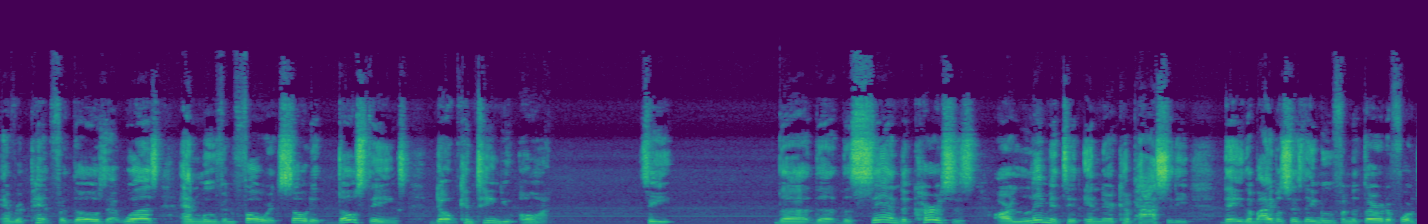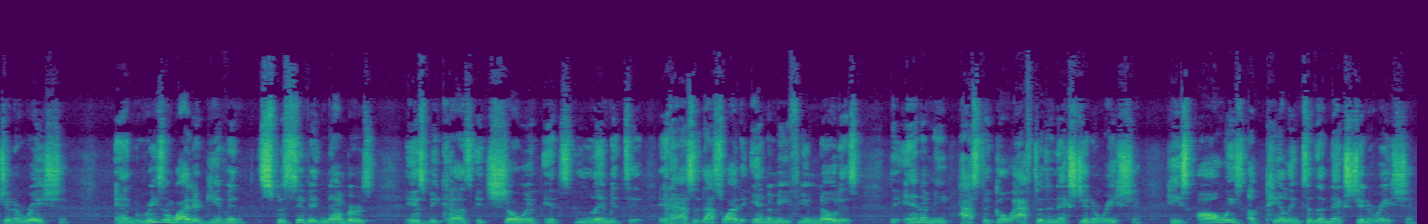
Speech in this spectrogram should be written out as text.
and repent for those that was and moving forward so that those things don't continue on. See, the the the sin the curses are limited in their capacity. They the bible says they move from the third or fourth generation. And reason why they're given specific numbers is because it's showing it's limited. It has that's why the enemy if you notice the enemy has to go after the next generation. He's always appealing to the next generation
